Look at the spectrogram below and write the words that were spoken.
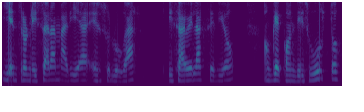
y entronizar a María en su lugar, Isabel accedió, aunque con disgusto,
